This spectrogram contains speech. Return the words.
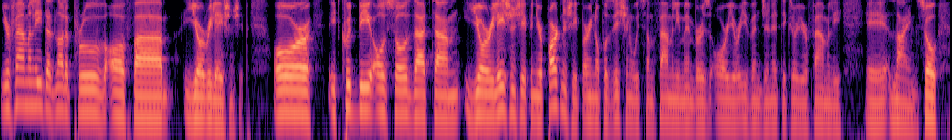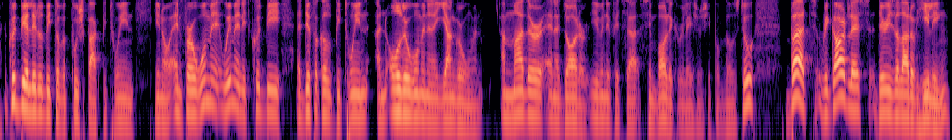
your family does not approve of uh, your relationship. Or it could be also that um, your relationship and your partnership are in opposition with some family members or your even genetics or your family uh, line. So it could be a little bit of a pushback between, you know, and for women, women it could be a difficult between an older woman and a younger woman a mother and a daughter, even if it's a symbolic relationship of those two. But regardless, there is a lot of healing.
